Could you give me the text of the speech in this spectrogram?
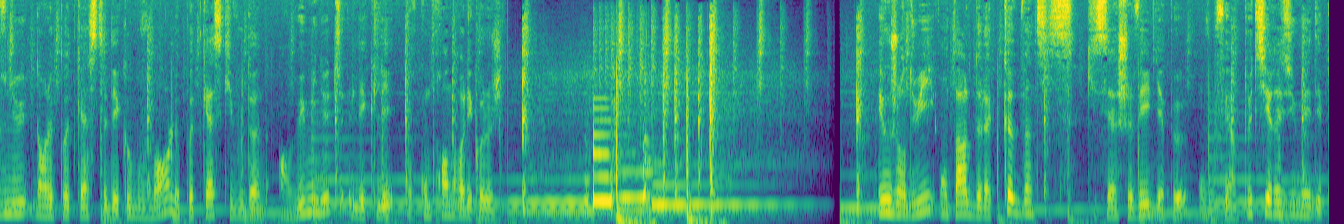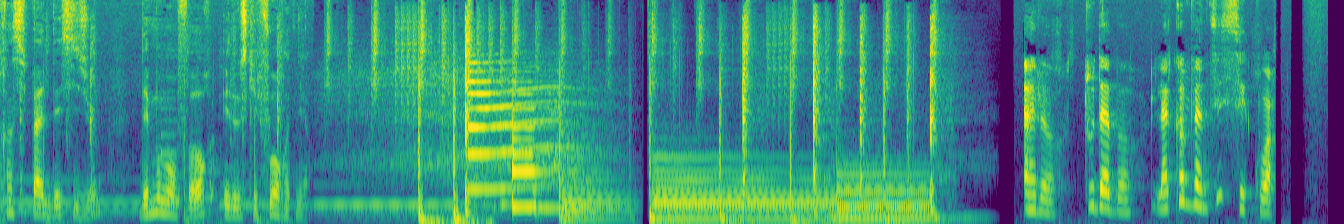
Bienvenue dans le podcast d'Éco-Mouvement, le podcast qui vous donne en 8 minutes les clés pour comprendre l'écologie. Et aujourd'hui, on parle de la COP26 qui s'est achevée il y a peu. On vous fait un petit résumé des principales décisions, des moments forts et de ce qu'il faut en retenir. Alors, tout d'abord, la COP26, c'est quoi?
